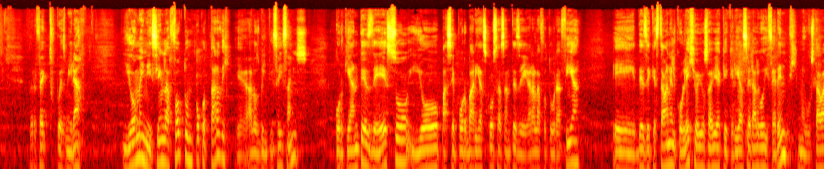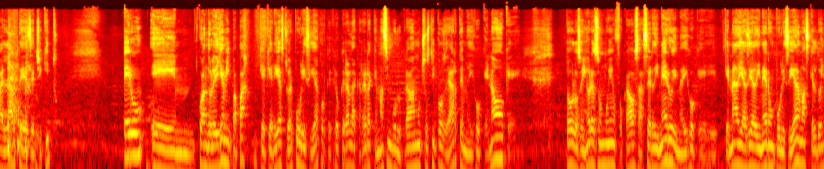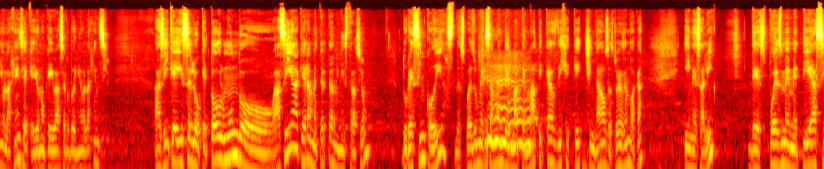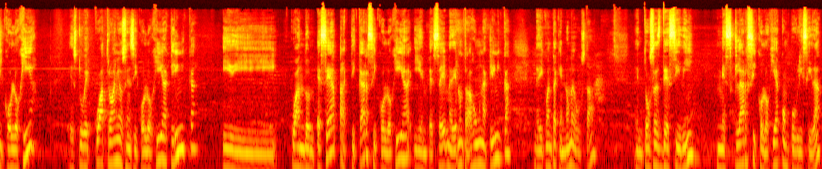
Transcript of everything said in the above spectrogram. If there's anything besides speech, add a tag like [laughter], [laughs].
Perfecto, pues mira, yo me inicié en la foto un poco tarde, a los 26 años, porque antes de eso yo pasé por varias cosas antes de llegar a la fotografía. desde que estaba en el colegio yo sabía que quería hacer algo diferente, me gustaba el arte desde [laughs] chiquito. Pero em, cuando le dije a mi papá que quería estudiar publicidad, porque creo que era la carrera que más involucraba muchos tipos de arte, me dijo que no, que todos los señores son muy enfocados a hacer dinero y me dijo que, que nadie hacía dinero en publicidad más que el dueño de la agencia, que yo no que iba a ser dueño de la agencia. Así que hice lo que todo el mundo hacía, que era meterte a administración. Duré cinco días. Después de un examen de [laughs] matemáticas dije, ¿qué chingados estoy haciendo acá? Y me salí Después me metí a psicología. Estuve cuatro años en psicología clínica y cuando empecé a practicar psicología y empecé, me dieron trabajo en una clínica, me di cuenta que no me gustaba. Entonces decidí mezclar psicología con publicidad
